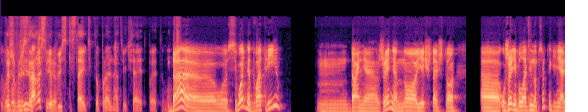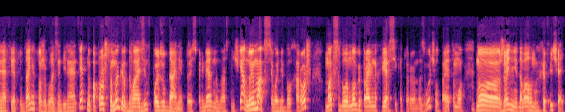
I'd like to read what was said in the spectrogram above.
Вы же, вы же три все равно себе плюсики ставите, кто правильно отвечает, поэтому... Да, э, сегодня 2-3, м, Даня, Женя, но я считаю, что у Жени был один абсолютно гениальный ответ, у Дани тоже был один гениальный ответ, но по прошлым играм 2-1 в пользу Дани, то есть примерно у нас ничья. Ну и Макс сегодня был хорош, у Макса было много правильных версий, которые он озвучил, поэтому, но Женя не давал ему их отвечать.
